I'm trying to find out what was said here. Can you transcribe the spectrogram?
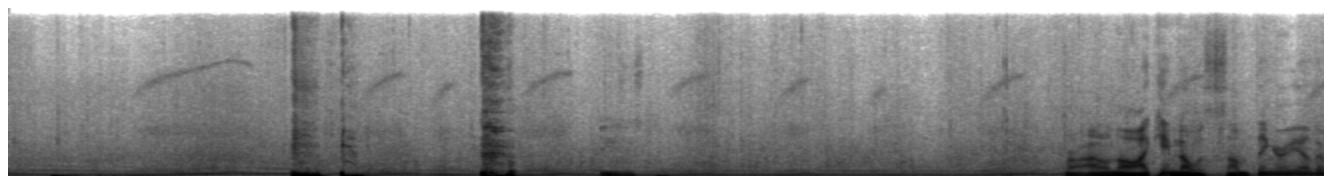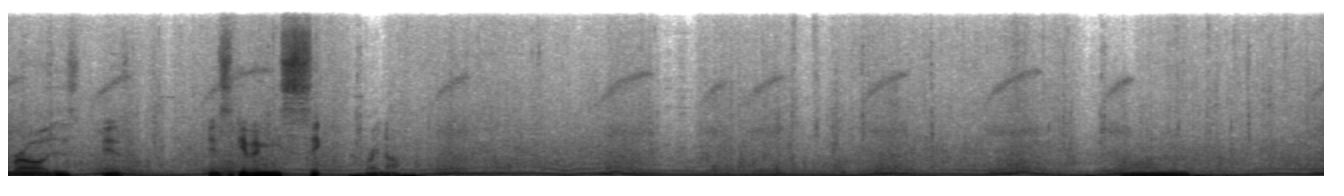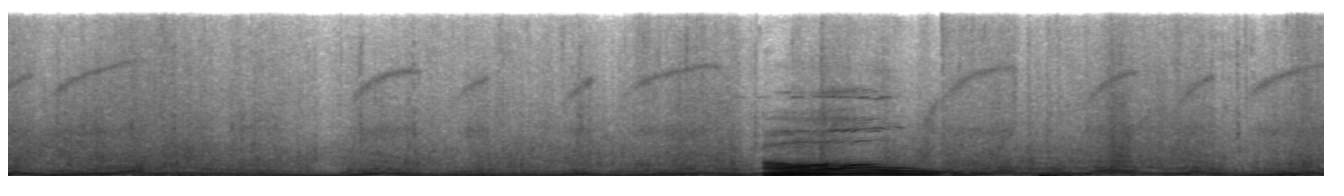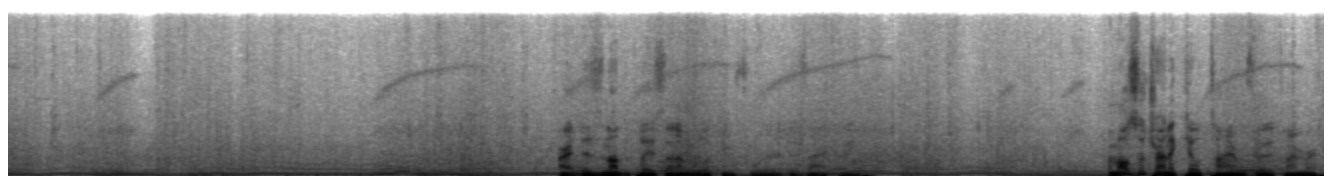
Don't know. I came down with something or the other, bro. Is is is giving me sick right now. Not the place that I'm looking for exactly. I'm also trying to kill time for the timer,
